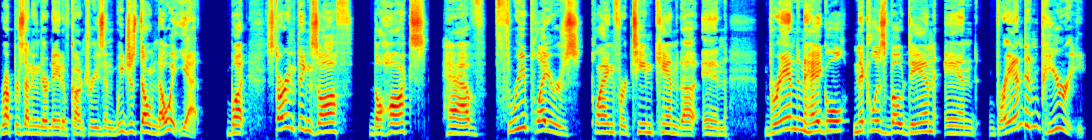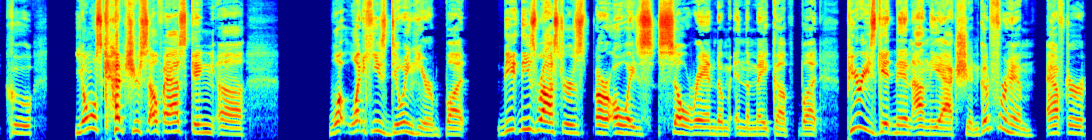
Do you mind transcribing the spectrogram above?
representing their native countries and we just don't know it yet. But starting things off, the Hawks have three players playing for Team Canada in Brandon Hagel, Nicolas Beaudin, and Brandon Pirri, who you almost catch yourself asking uh, what what he's doing here, but the, these rosters are always so random in the makeup, but Pirri's getting in on the action. Good for him after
